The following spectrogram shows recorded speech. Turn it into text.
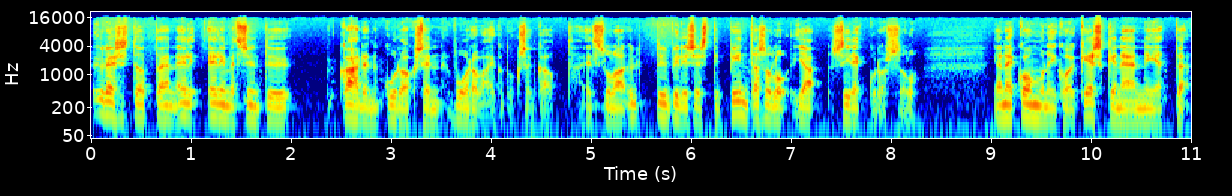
Yleisesti ottaen elimet syntyy kahden kudoksen vuorovaikutuksen kautta. Että sulla on tyypillisesti pintasolu ja sidekudossolu. Ja ne kommunikoi keskenään niin, että,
